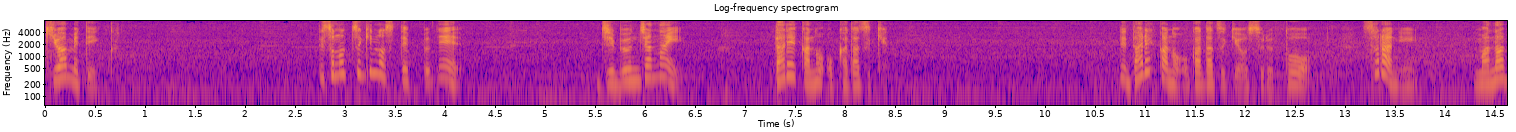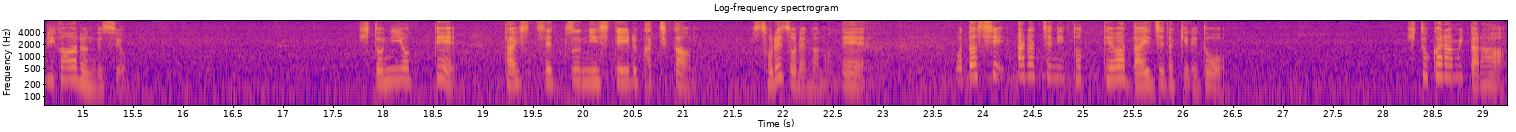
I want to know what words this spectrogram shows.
極めていく。でその次のステップで自分じゃない誰かのお片付け。で誰かのお片付けをするとさらに学びがあるんですよ。人によって大切にしている価値観それぞれなので私アラチェにとっては大事だけれど人から見たら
